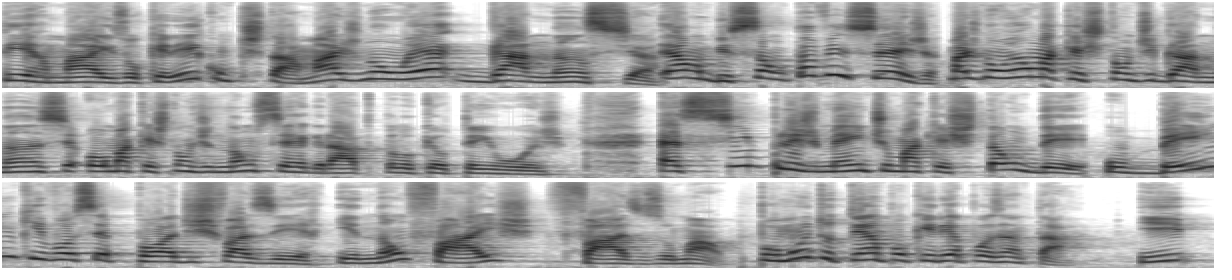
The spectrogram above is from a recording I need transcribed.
ter mais ou querer conquistar mais não é ganância. É ambição? Talvez seja, mas não é uma questão de ganância ou uma questão de não ser grato pelo que eu tenho hoje. É simplesmente uma questão de o bem que você podes fazer e não faz, fazes o mal. Por muito tempo eu queria aposentar. E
